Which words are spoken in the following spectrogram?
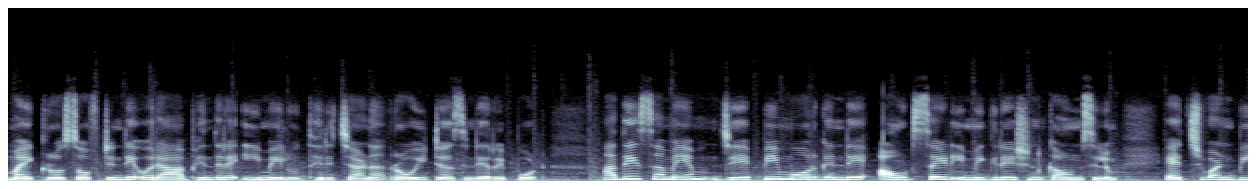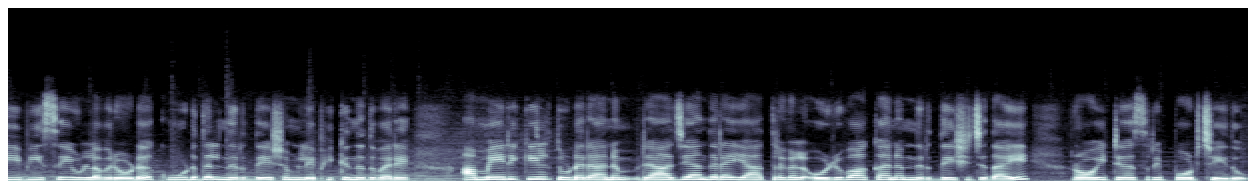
മൈക്രോസോഫ്റ്റിന്റെ ഒരു ആഭ്യന്തര ഇമെയിൽ ഉദ്ധരിച്ചാണ് റോയിറ്റേഴ്സിന്റെ റിപ്പോർട്ട്. അതേസമയം ജെ പി മോർഗന്റെ ഔട്ട്സൈഡ് ഇമിഗ്രേഷൻ കൗൺസിലും എച്ച് വൺ ബി വിസയുള്ളവരോട് കൂടുതൽ നിർദ്ദേശം ലഭിക്കുന്നതുവരെ അമേരിക്കയിൽ തുടരാനും രാജ്യാന്തര യാത്രകൾ ഒഴിവാക്കാനും നിർദ്ദേശിച്ചതായി റോയിറ്റേഴ്സ് റിപ്പോർട്ട് ചെയ്തു.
